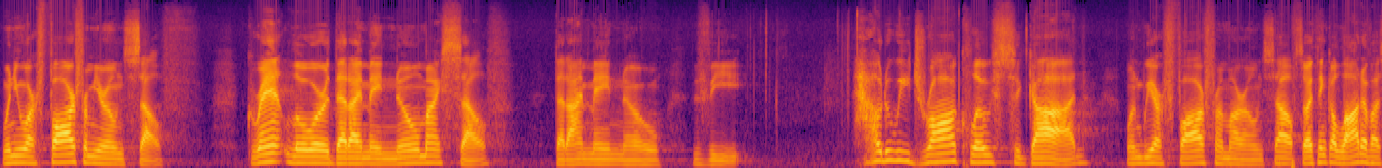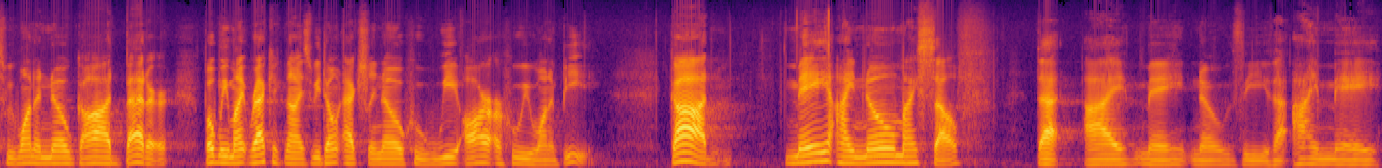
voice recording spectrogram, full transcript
when you are far from your own self? Grant, Lord, that I may know myself, that I may know thee. How do we draw close to God when we are far from our own self? So I think a lot of us, we want to know God better, but we might recognize we don't actually know who we are or who we want to be. God, may I know myself that I may know thee, that I may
